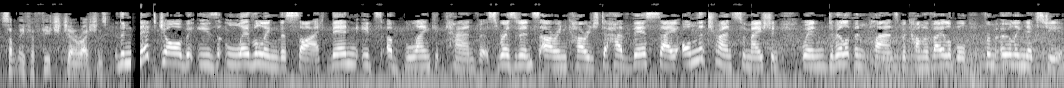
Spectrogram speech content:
something for future generations. The next job is levelling the site. Then it's a blank canvas. Residents are encouraged to have their say on the transformation when development plans become available from early next year.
